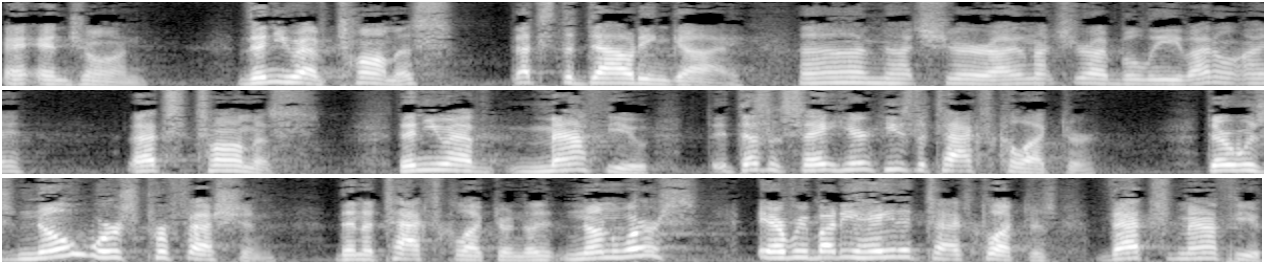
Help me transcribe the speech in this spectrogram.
and, John. Then you have Thomas. That's the doubting guy. Uh, I'm not sure. I'm not sure I believe. I don't, I, that's Thomas. Then you have Matthew. It doesn't say here, he's the tax collector. There was no worse profession than a tax collector. None worse. Everybody hated tax collectors. That's Matthew.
